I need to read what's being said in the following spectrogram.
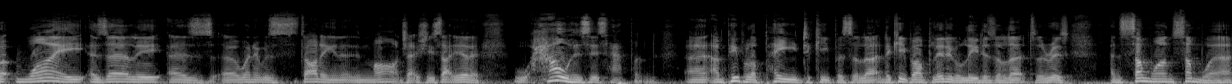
but why as early as uh, when it was starting in, in, March, actually slightly earlier? How has this happened? Uh, and people are paid to keep us alert, to keep our political leaders alert to the risk. And someone somewhere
